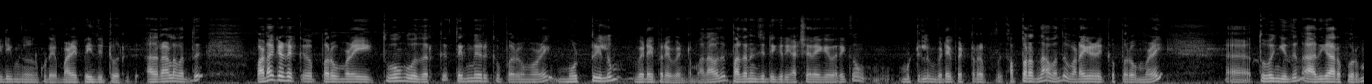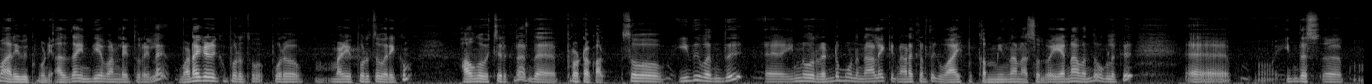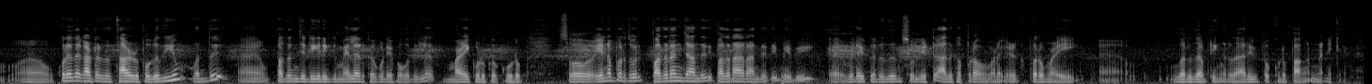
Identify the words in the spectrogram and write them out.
இடிமின்னல் கூடிய மழை பெய்துட்டு வருது அதனால வந்து வடகிழக்கு பருவமழை துவங்குவதற்கு தென்மேற்கு பருவமழை முற்றிலும் விடைபெற வேண்டும். அதாவது பதினஞ்சு டிகிரி அட்சரேகை வரைக்கும் முற்றிலும் விடைபெற்றதுக்கு அப்புறம் தான் வந்து வடகிழக்கு பருவமழை துவங்கியதுன்னு அதிகாரப்பூர்வமாக அறிவிக்க முடியும். அதுதான் இந்திய வானிலை துறையில் வடகிழக்கு பொறுத்த பொறு மழையை பொறுத்த வரைக்கும் அவங்க வச்சுருக்கிற அந்த ப்ரோட்டோக்கால் ஸோ இது வந்து இன்னொரு ரெண்டு மூணு நாளைக்கு நடக்கிறதுக்கு வாய்ப்பு கம்மின்னு தான் நான் சொல்வேன். ஏன்னா வந்து உங்களுக்கு இந்த குறைந்த காற்றழுத்த தாழ்வு பகுதியும் வந்து பதினஞ்சு டிகிரிக்கு மேலே இருக்கக்கூடிய பகுதியில் மழை கொடுக்கக்கூடும். ஸோ என்னை பொறுத்தவரைக்கும் பதினஞ்சாம் தேதி பதினாறாம் தேதி மேபி விடைபெறுதுன்னு சொல்லிட்டு அதுக்கப்புறம் வடகிழக்கு பருவமழை வருது அப்படிங்கிறத அறிவிப்பை கொடுப்பாங்கன்னு நினைக்கிறேன்.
